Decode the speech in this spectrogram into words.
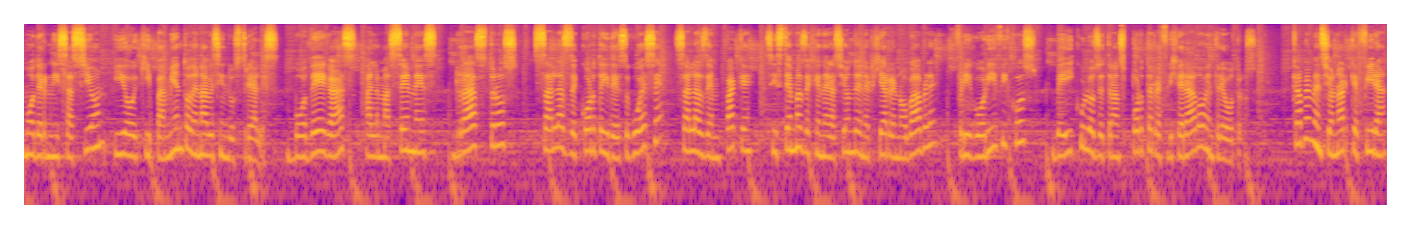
modernización y o equipamiento de naves industriales, bodegas, almacenes, rastros, salas de corte y deshuese, salas de empaque, sistemas de generación de energía renovable, frigoríficos, vehículos de transporte refrigerado, entre otros. Cabe mencionar que FIRA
